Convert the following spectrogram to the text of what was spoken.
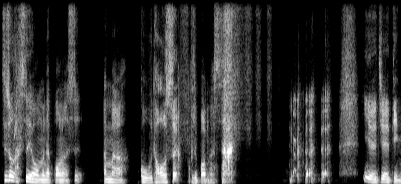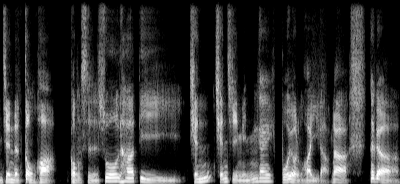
制作的是由我们的 Bonus，那么骨头社不是 Bonus。业界顶尖的动画公司，说他第前前几名，应该不会有人怀疑了。那那个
